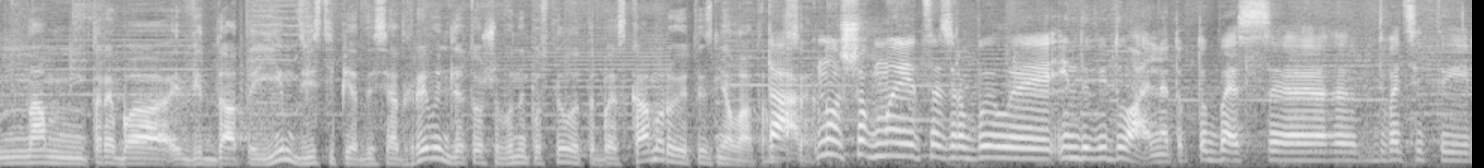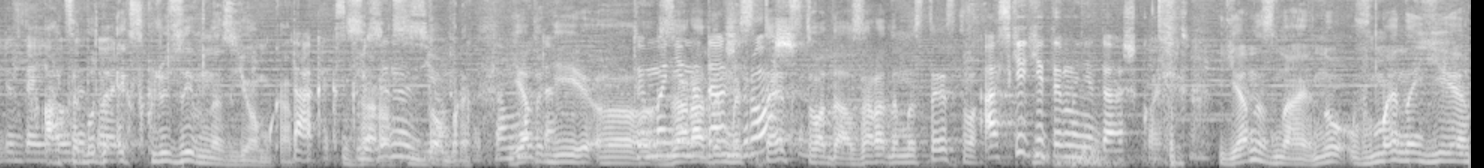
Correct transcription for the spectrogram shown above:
нам треба віддати їм 250 гривень для того, щоб вони пустили тебе з камерою, і ти зняла там Так, все. ну щоб ми це зробили індивідуально, тобто без е, 20 людей. А це буде ексклюзивна зйомка. Так, ексклюзивна Зараз. зйомка. Добре. Тому я так. тоді е, Ти мені не заради даш мистецтва, да, заради мистецтва. А скільки ти мені даш, Костя? Я не знаю. Ну, в мене є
